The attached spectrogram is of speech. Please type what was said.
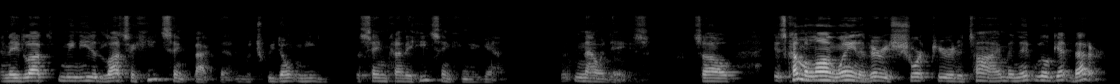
And they lot, we needed lots of heat sink back then, which we don't need the same kind of heat sinking again nowadays. So it's come a long way in a very short period of time, and it will get better.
